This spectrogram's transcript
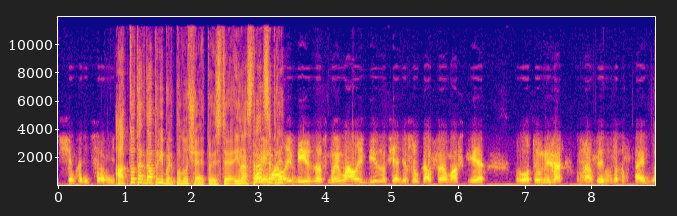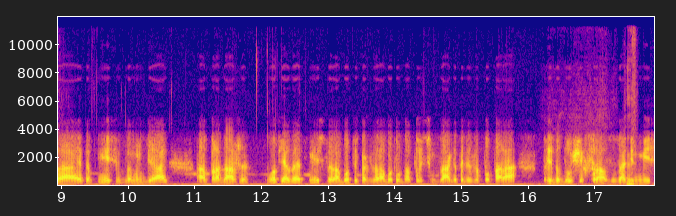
с чем хотите сравнить? А кто тогда прибыль получает? То есть э, иностранцы... мы малый бизнес, мы малый бизнес, я держу кафе в Москве. Вот, и у меня в разы возрастает за этот месяц, за мундиаль а, продажи. Вот я за этот месяц заработаю, как заработал, допустим, за год или за полтора предыдущих сразу, за То один месяц.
